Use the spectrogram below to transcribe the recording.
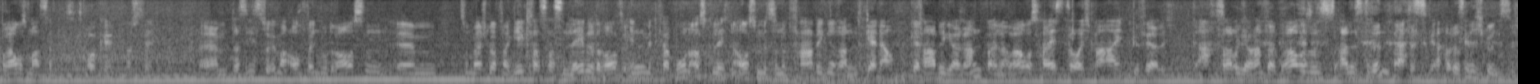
Brabus Masterpiece. okay, verstehe. Ähm, das siehst du immer, auch wenn du draußen ähm, zum Beispiel auf einer G-Klasse hast ein Label drauf, innen mit Carbon ausgelegt und außen mit so einem farbigen Rand. Genau, genau. Farbiger Rand bei einem Brabus heißt Lässt euch mal ein. gefährlich. Ach so. Farbiger Rand bei Brabus ist alles drin. Alles klar, okay. Das ist nicht günstig.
